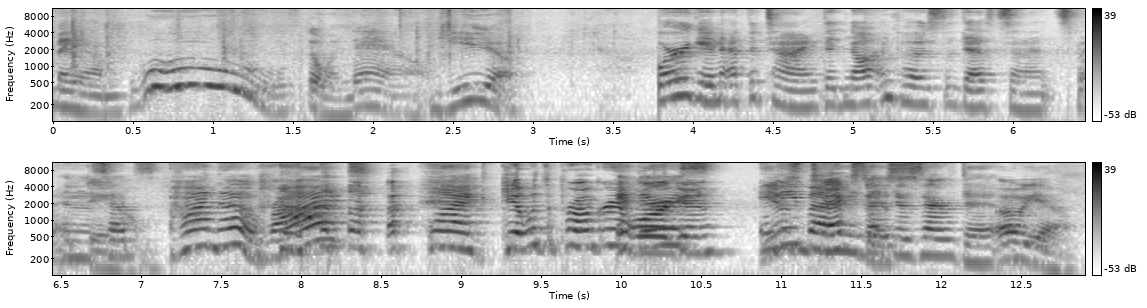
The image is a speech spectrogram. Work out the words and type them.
bam. Woo! Going down. Yeah. Oregon at the time did not impose the death sentence, but Oh, in the damn. subs, I know, right? like Get with the program, Oregon. Anybody that deserved it, Oh yeah.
